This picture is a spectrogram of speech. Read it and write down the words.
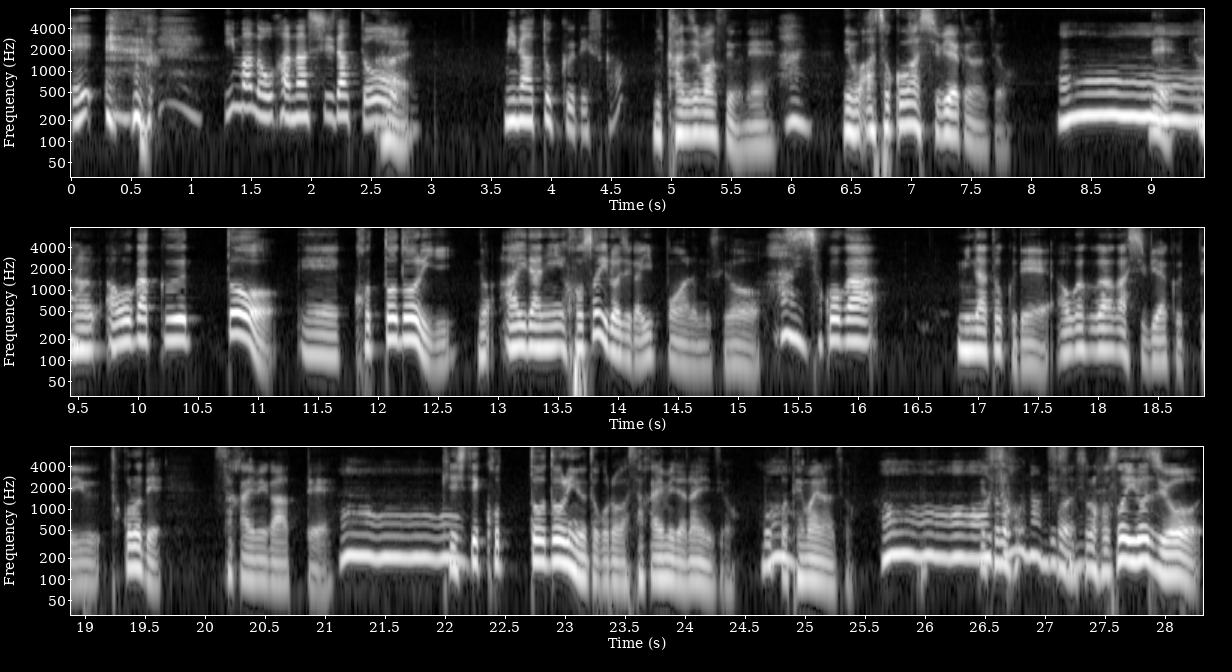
え、今のお話だと、はい。港区ですか？に感じますよね。はい。でも、あそこは渋谷区なんですよ。おーで、あの、青学と、えー、こと通りの間に細い路地が一本あるんですけど、はいそこが港区で、青学側が渋谷区っていうところで境目があって、決して骨董通りのところが境目じゃないんですよ。もう一個手前なんですよ。おーでのそうなんですね。その細い路地を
